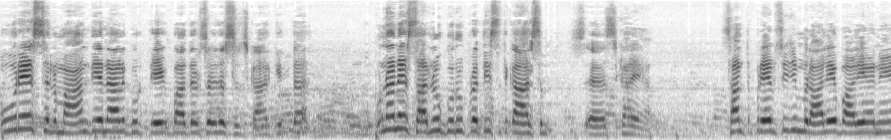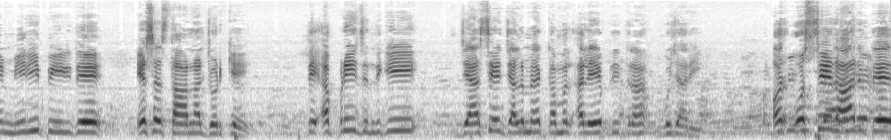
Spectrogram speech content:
ਪੂਰੇ ਸਨਮਾਨ ਦੇ ਨਾਲ ਗੁਰੂ ਤੇਗ ਬਹਾਦਰ ਸਾਹਿਬ ਦਾ ਸੰਸਕਾਰ ਕੀਤਾ। ਉਹਨਾਂ ਨੇ ਸਾਨੂੰ ਗੁਰੂ ਪ੍ਰਤੀ ਸਤਿਕਾਰ ਸਿਖਾਇਆ। ਸੰਤ ਪ੍ਰੇਮ ਸਿੰਘ ਜੀ ਮਰਾਲੇ ਵਾਲਿਆਂ ਨੇ ਮੀਰੀ ਪੀਰ ਦੇ ਇਸ ਸਥਾਨ ਨਾਲ ਜੁੜ ਕੇ ਤੇ ਆਪਣੀ ਜ਼ਿੰਦਗੀ ਜੈਸੇ ਜਲ ਮੈਂ ਕਮਲ ਅਲੇਪ ਦੀ ਤਰ੍ਹਾਂ ਗੁਜ਼ਾਰੀ। ਔਰ ਉਸੇ ਰਾਹ ਦੇ ਉੱਤੇ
